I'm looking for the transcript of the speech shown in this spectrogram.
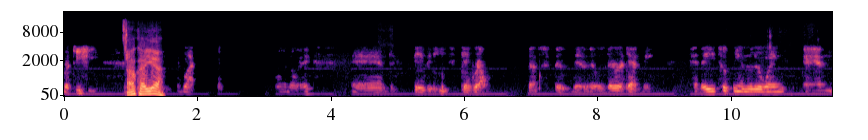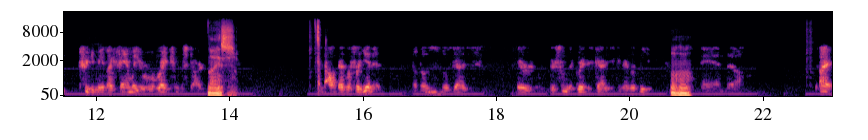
Rikishi, Okay. Yeah. Black, Illinois, and David Heath, Gangrel. That's the, was their academy, and they took me under their wing and treated me like family right from the start. Nice. And I'll never forget it. Know, those those guys, they're they're some of the greatest guys you can ever meet. And uh, I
